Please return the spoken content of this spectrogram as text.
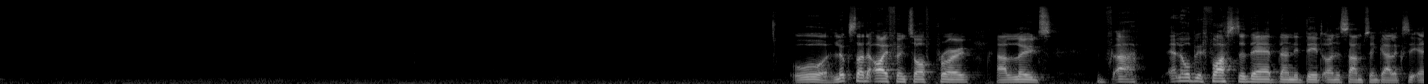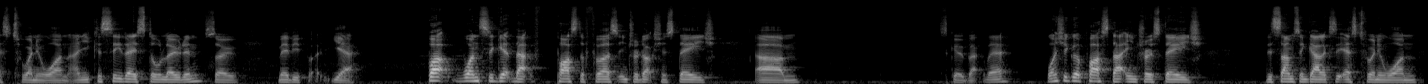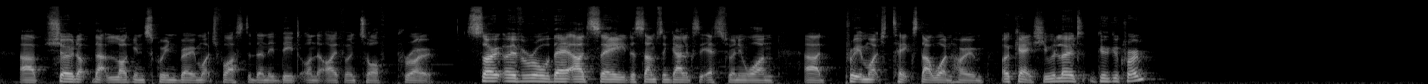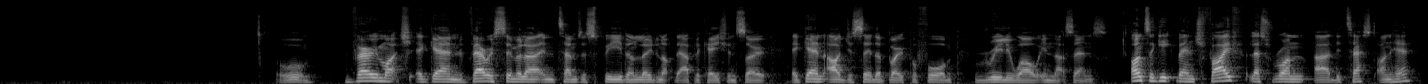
Oh, looks like the iPhone 12 Pro uh, loads uh, a little bit faster there than it did on the Samsung Galaxy S21. And you can see they're still loading. So maybe, yeah. But once you get that past the first introduction stage, um, let's go back there. Once you go past that intro stage, the Samsung Galaxy S21 uh, showed up that login screen very much faster than it did on the iPhone 12 Pro. So overall there, I'd say the Samsung Galaxy S21 uh, pretty much takes that one home. Okay, should we load Google Chrome? Oh, very much again, very similar in terms of speed and loading up the application. So again, I'll just say that both perform really well in that sense. On to Geekbench 5, let's run uh, the test on here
